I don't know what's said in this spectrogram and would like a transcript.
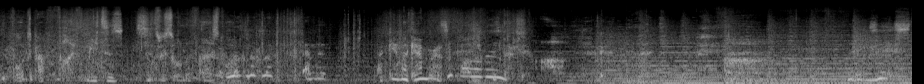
We've walked about five meters since we saw the first one. Look, look, look. And then I gave my camera. It's a wallaby. Oh, look. They exist.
